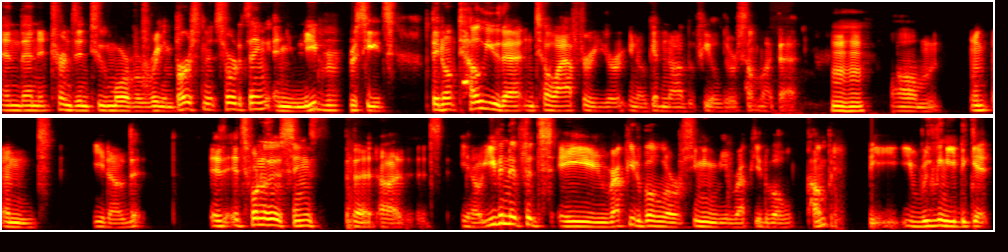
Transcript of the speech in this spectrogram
and then it turns into more of a reimbursement sort of thing, and you need receipts. But they don't tell you that until after you're you know getting out of the field or something like that hmm um and, and you know it, it's one of those things that uh it's you know even if it's a reputable or seemingly reputable company you really need to get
